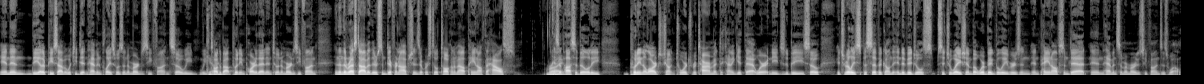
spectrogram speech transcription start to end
And then the other piece of it, which he didn't have in place, was an emergency fund. So we we talked about putting part of that into an emergency fund, and then the rest of it, there's some different options that we're still talking about. Paying off the house, is a possibility. Putting a large chunk towards retirement to kind of get that where it needs to be. So it's really specific on the individual's situation, but we're big believers in, in paying off some debt and having some emergency funds as well.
